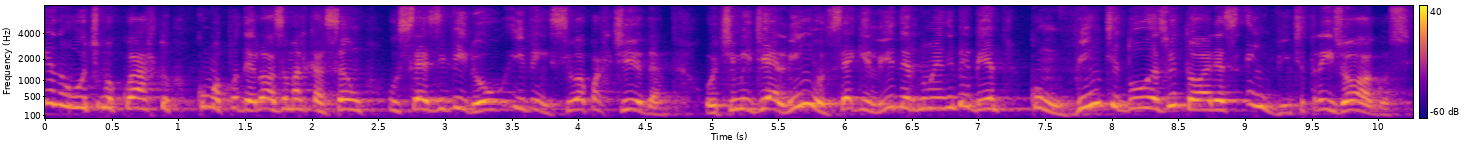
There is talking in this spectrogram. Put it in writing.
E no último quarto, com uma poderosa marcação, o SESI virou e venceu a partida. O time de Elinho segue líder no NBB, com 22 vitórias em 23 jogos.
